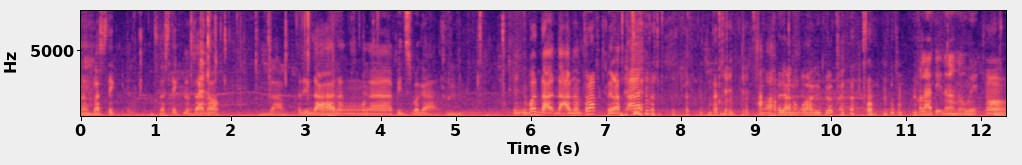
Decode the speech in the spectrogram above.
ng plastic. Plastic doon sa ano, Dahan. sa tindahan ng mga pids baga. Mm. Yung iba, da daan ng truck, pirat ay. ang kaya ng kuha ni Pirat. Kalati na lang na uwi. Oo.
